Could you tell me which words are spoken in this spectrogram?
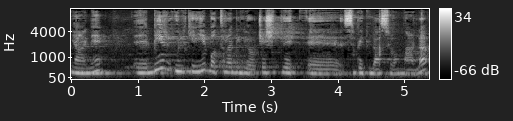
Yani e, bir ülkeyi batırabiliyor çeşitli e, spekülasyonlarla.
